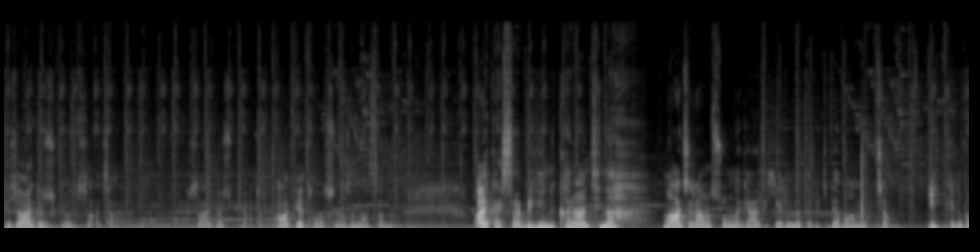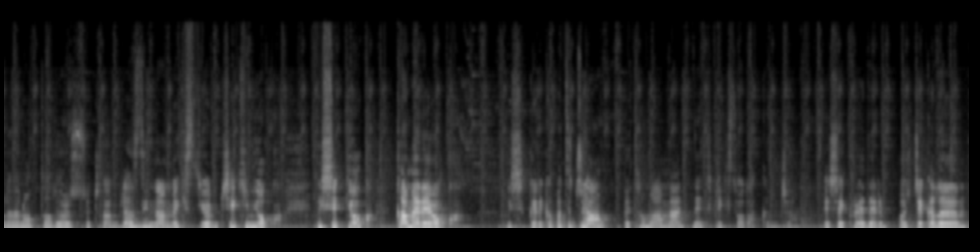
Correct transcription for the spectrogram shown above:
Güzel gözüküyordu zaten. Güzel gözüküyordu. Afiyet olsun o zaman sana. Arkadaşlar bir günlük karantina maceramın sonuna geldik. Yarın da tabii ki devam edeceğim. İlk günü burada noktalıyoruz. Lütfen biraz dinlenmek istiyorum. Çekim yok, ışık yok, kamera yok. Işıkları kapatacağım ve tamamen Netflix'e odaklanacağım. Teşekkür ederim. Hoşçakalın.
